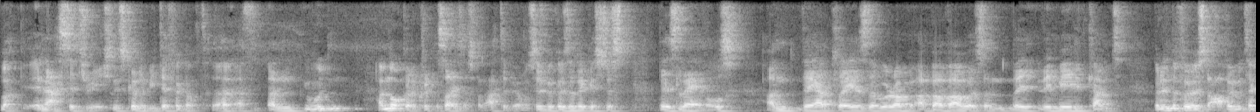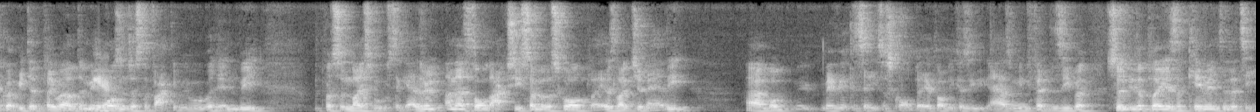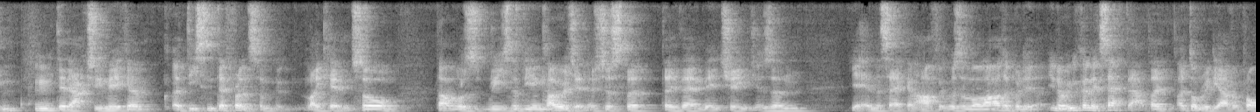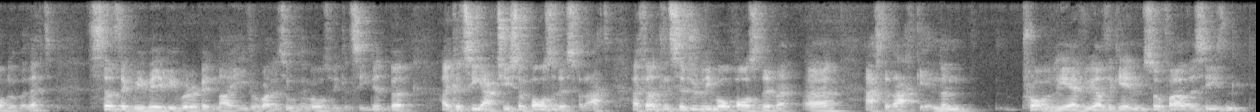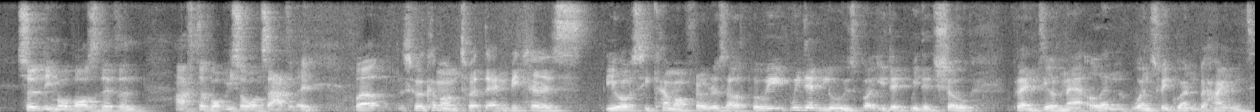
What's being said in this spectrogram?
look, in that situation, it's going to be difficult. And you wouldn't. I'm not going to criticise us for that, to be honest with you, because I think it's just there's levels, and they had players that were ab- above ours, and they, they made it count. But in the first half, in particular, we did play well, didn't we? Yeah. It wasn't just the fact that we were winning. We put some nice moves together, and, I thought actually some of the squad players like Ginnelly Um, well, maybe I could say he's a squad player probably because he hasn't been fit, as he? But certainly the players that came into the team mm. did actually make a, a decent difference, like him. So that was reasonably encouraging. It's just that they then made changes and yeah, in the second half it was a lot harder. But it, you know you can accept that. I, I don't really have a problem with it. Still think we maybe were a bit naive with one or two of the goals we conceded, but I could see actually some positives for that. I felt considerably more positive uh, after that game than probably every other game so far this season. Certainly more positive than after what we saw on Saturday. Well, so we'll come on to it then because you obviously come off a result, but we, we did lose, but you did we did show plenty of metal, and once we'd won behind,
